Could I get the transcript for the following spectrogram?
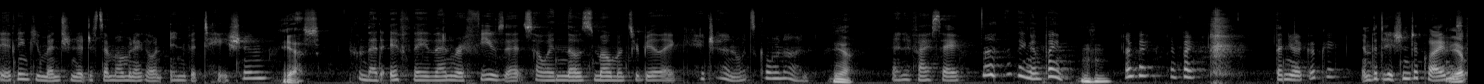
I think you mentioned it just a moment ago, an invitation yes that if they then refuse it, so in those moments you'd be like, hey, Jen, what's going on? yeah And if I say, oh, nothing, I'm fine. Mm-hmm. I'm fine, I'm fine. then you're like, okay, invitation declined. Yep,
